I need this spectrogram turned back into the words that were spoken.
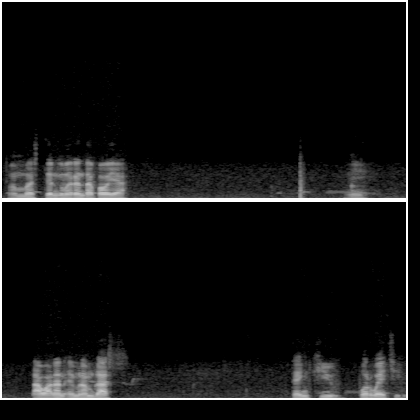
Bang Bastion kemarin tahu ya nih tawaran M16. Thank you for watching.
